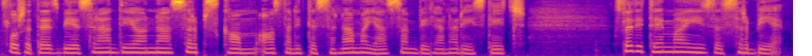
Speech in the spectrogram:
Slušate SBS radio na srpskom. Ostanite sa nama, ja sam Biljana Ristić. Sledi tema iz Srbije.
